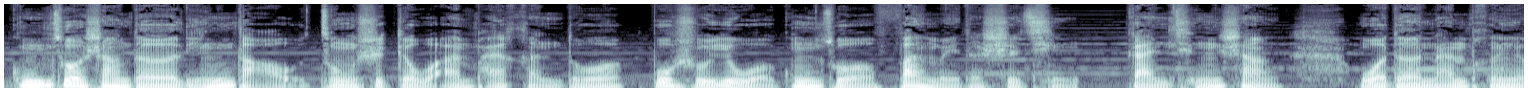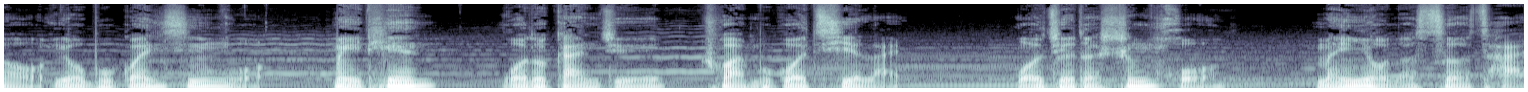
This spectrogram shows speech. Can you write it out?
工作上的领导总是给我安排很多不属于我工作范围的事情，感情上我的男朋友又不关心我，每天我都感觉喘不过气来，我觉得生活没有了色彩。”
